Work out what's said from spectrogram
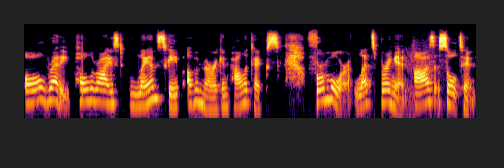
already polarized landscape of American politics? For more, let's bring in Oz Sultan,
